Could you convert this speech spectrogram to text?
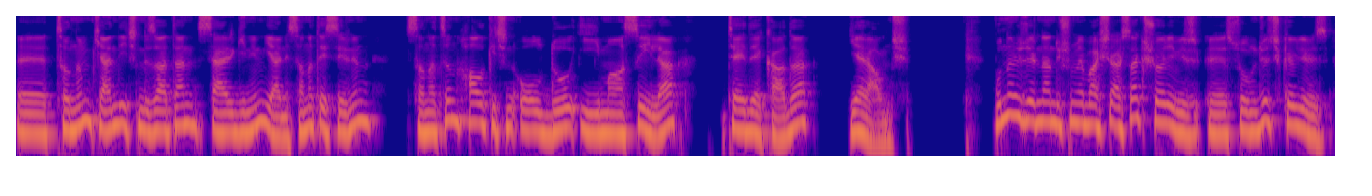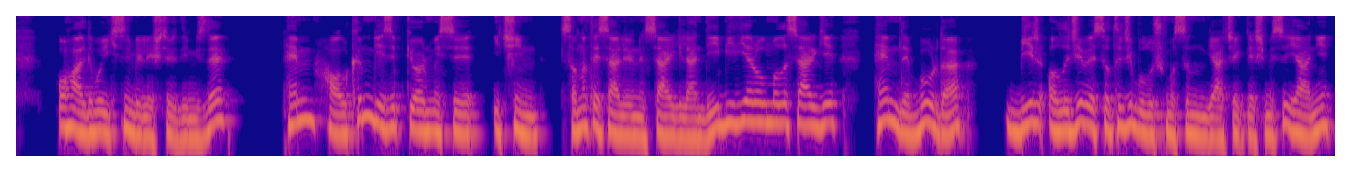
e, tanım kendi içinde zaten serginin yani sanat eserinin sanatın halk için olduğu imasıyla TDK'da yer almış. Bunlar üzerinden düşünmeye başlarsak şöyle bir e, sonuca çıkabiliriz. O halde bu ikisini birleştirdiğimizde hem halkın gezip görmesi için sanat eserlerinin sergilendiği bir yer olmalı sergi hem de burada bir alıcı ve satıcı buluşmasının gerçekleşmesi yani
